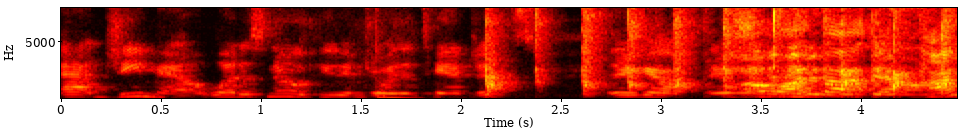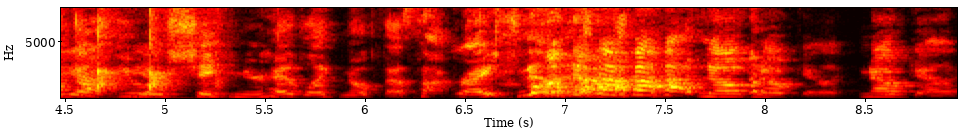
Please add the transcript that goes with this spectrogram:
at gmail. Let us know if you enjoy the tangents. There you go. There you Oh, go. I I thought, down. I Yeah, thought you yeah. were shaking your head like, nope, that's not right. no, no, Kelly. No, Kelly.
